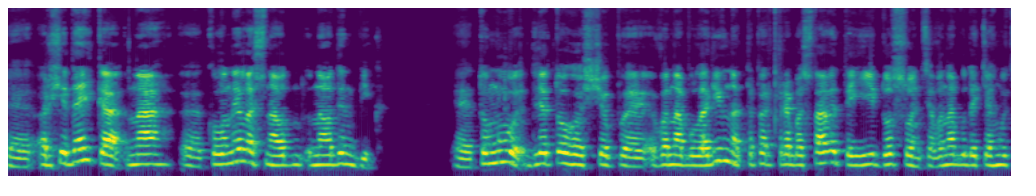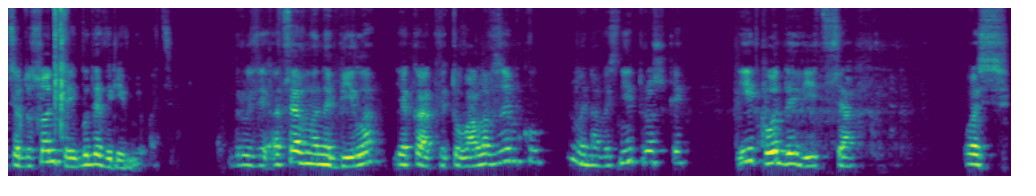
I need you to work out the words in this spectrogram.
е, орхідейка наклонилась на один бік. Е, Тому для того, щоб е, вона була рівна, тепер треба ставити її до сонця. Вона буде тягнутися до сонця і буде вирівнюватися. Друзі, оце в мене біла, яка квітувала взимку, ну і навесні трошки. І подивіться. Ось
